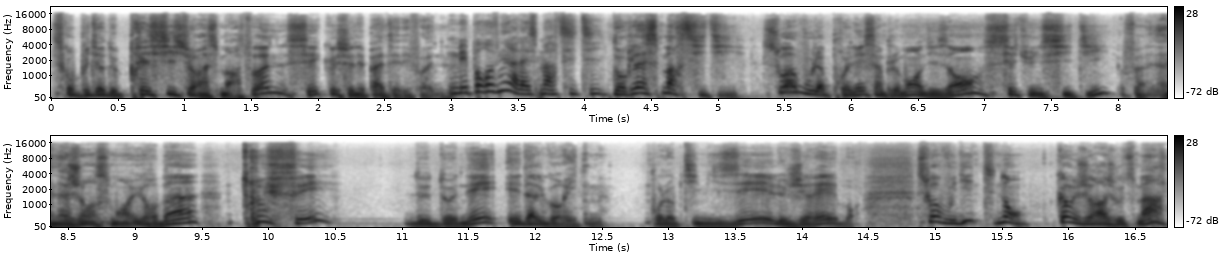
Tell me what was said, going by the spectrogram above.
ce qu'on peut dire de précis sur un smartphone, c'est que ce n'est pas un téléphone. Mais pour revenir à la Smart City. Donc la Smart City, soit vous la prenez simplement en disant c'est une city, enfin un agencement urbain truffé de données et d'algorithmes pour l'optimiser, le gérer. Bon. Soit vous dites non, comme je rajoute smart,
